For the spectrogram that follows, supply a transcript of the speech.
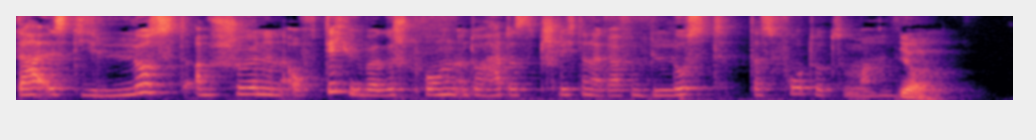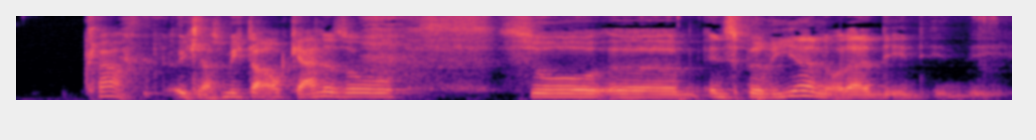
Da ist die Lust am Schönen auf dich übergesprungen und du hattest schlicht und ergreifend Lust, das Foto zu machen. Ja, Klar, ich lasse mich da auch gerne so, so äh, inspirieren oder die, die,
